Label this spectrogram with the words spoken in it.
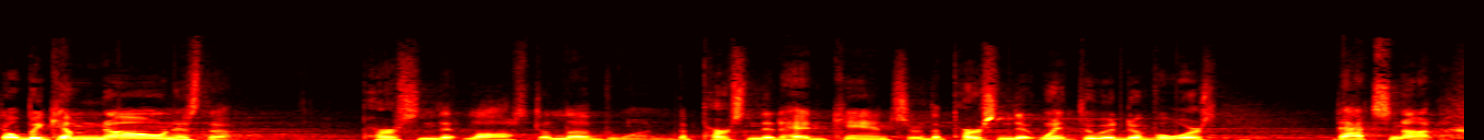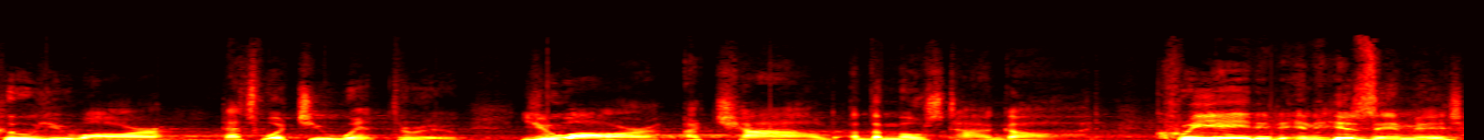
Don't become known as the person that lost a loved one, the person that had cancer, the person that went through a divorce. That's not who you are, that's what you went through. You are a child of the Most High God, created in His image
